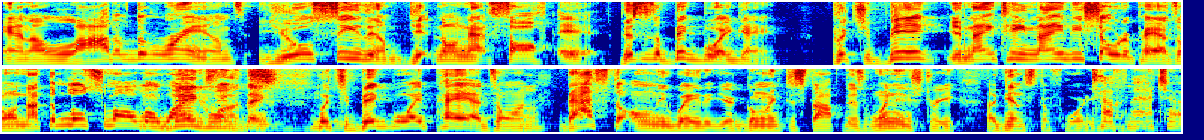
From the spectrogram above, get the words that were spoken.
And a lot of the Rams, you'll see them getting on that soft edge. This is a big boy game. Put your big, your 1990 shoulder pads on, not them little small little wide receiver things. Put your big boy pads on. Mm-hmm. That's the only way that you're going to stop this winning streak against the 49ers. Tough matchup.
